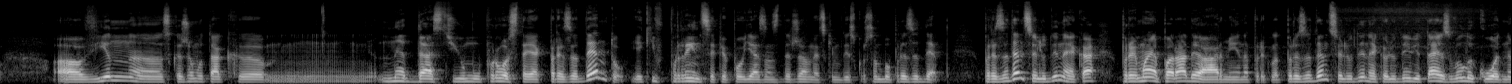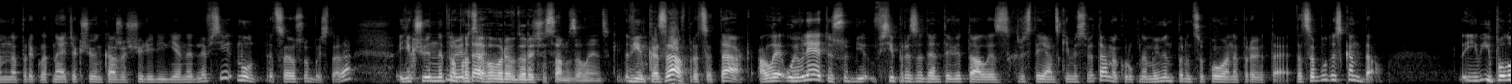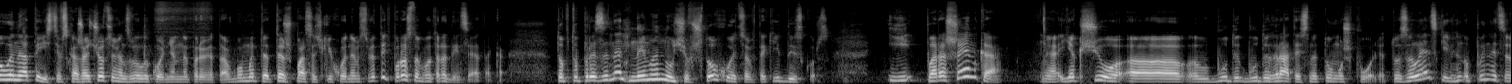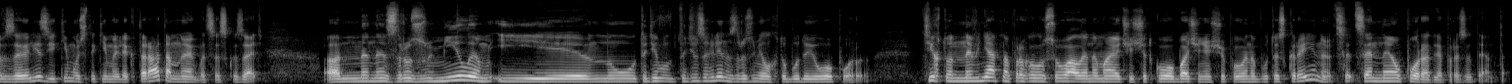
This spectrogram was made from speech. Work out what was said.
він, е, скажімо так, е, не дасть йому просто як президенту, який в принципі пов'язаний з державницьким дискурсом, бо президент. Президент це людина, яка приймає паради армії, наприклад. Президент це людина, яка людей вітає з Великоднем, наприклад, навіть якщо він каже, що релігія не для всіх, ну це особисто, да? Якщо він не Ну, про це говорив, до речі, сам Зеленський. Він казав про це так. Але уявляєте собі, всі президенти вітали з християнськими святами крупними, він принципово не привітає. Та це буде скандал. І, і половина атеїстів скаже, а чого це він з Великоднем не привітав? Бо ми теж пасочки ходимо святить, просто бо традиція така. Тобто президент неминуче вштовхується в такий дискурс. І Порошенка е, якщо е, буде, буде гратись на тому ж полі, то Зеленський він опиниться взагалі з якимось таким електоратом, ну як би це сказати. е, Незрозумілим і ну тоді, тоді взагалі не зрозуміло, хто буде його опорою. Ті, хто невнятно проголосували, не маючи чіткого бачення, що повинно бути з країною, це, це не опора для президента.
